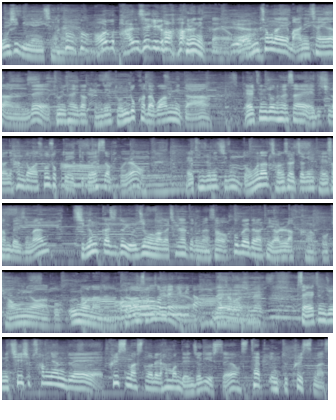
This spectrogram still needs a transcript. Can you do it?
52년이 차이 나요. 어이구 반세기가. 그러니까요. 예. 엄청나게 많이 차이가 나는데 둘 사이가 굉장히 돈독하다고 합니다. 엘튼 존 회사에 에드 시런이 한동안 소속돼 있기도 아. 했었고요. 엘튼 존이 지금 너무나 전설적인 대선배지만 지금까지도 요즘 음악을 찾아 들으면서 후배들한테 연락하고 격려하고 응원하는 아, 그런. 선배님이다. 네. 맞아 맞으시네. 그래서 엘튼 존이 73년도에 크리스마스 노래를 한 번 낸 적이 있어요. Step into Christmas.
